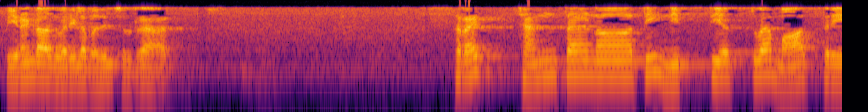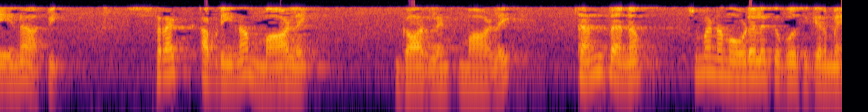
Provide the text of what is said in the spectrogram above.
இப்ப இரண்டாவது வரியில பதில் சொல்றார். சந்தனாதி நித்தியத்துவ மாத்திரேன அபி. ஸ்ரக் அப்படின்னா மாலை கார்லண்ட் மாலை சந்தனம். சும்மா நம்ம உடலுக்கு பூசிக்கிறோமே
